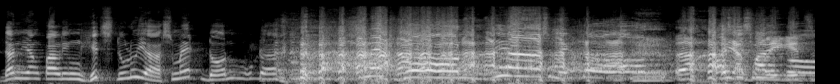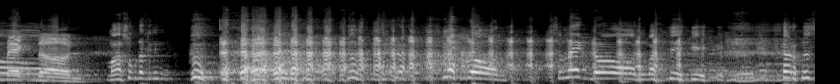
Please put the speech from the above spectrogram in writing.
Dan yang paling hits dulu ya Smackdown udah. Smackdown. Iya, Smackdown. Yang paling Smackdown. Smackdown. Masuk udah gini. Smackdown. Smackdown pasti. Harus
